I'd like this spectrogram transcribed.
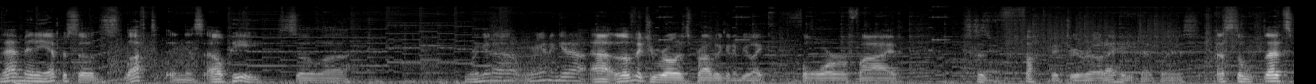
that many episodes left in this LP, so. uh we're gonna we're gonna get out. Uh, the Victory Road is probably gonna be like four or five. Because fuck Victory Road, I hate that place. That's the that's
